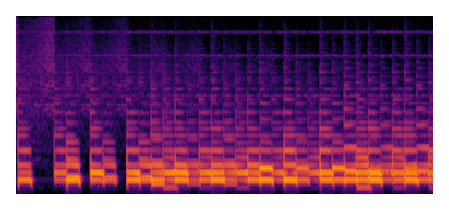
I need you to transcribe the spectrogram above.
Thank you.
